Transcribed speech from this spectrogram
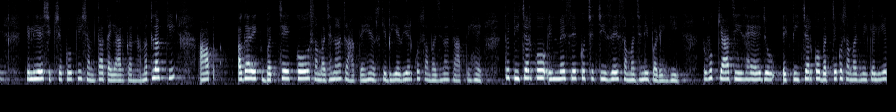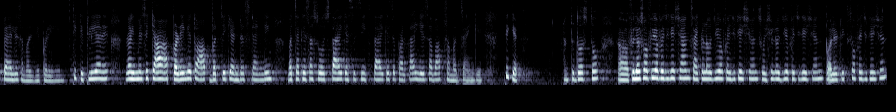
के लिए शिक्षकों की क्षमता तैयार करना मतलब कि आप अगर एक बच्चे को समझना चाहते हैं, उसके बिहेवियर को समझना चाहते हैं तो टीचर को इनमें से कुछ चीज़ें समझनी पड़ेंगी। तो वो क्या चीज़ है जो एक टीचर को बच्चे को समझने के लिए पहले समझनी पड़ेगी? ठीक है क्लियर है? मतलब इनमें से क्या आप पढ़ेंगे तो आप बच्चे की अंडरस्टैंडिंग बच्चा कैसा सोचता है, कैसे सीखता है, कैसे पढ़ता है, ये सब आप समझ जाएँगे। ठीक है? तो दोस्तों philosophy of education psychology of education sociology of education politics of education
